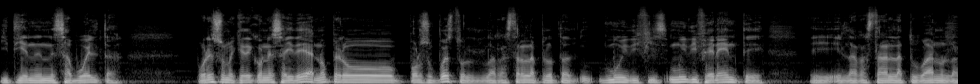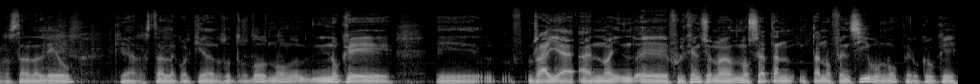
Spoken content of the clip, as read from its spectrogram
y tienen esa vuelta. Por eso me quedé con esa idea, ¿no? Pero por supuesto, el arrastrar la pelota muy difícil, muy diferente, eh, el arrastrar a la Tubano, el arrastrar a la Leo, que arrastrar a cualquiera de los otros dos, ¿no? No que eh, Raya, ah, no eh, Fulgencio no, no, sea tan, tan ofensivo, ¿no? Pero creo que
